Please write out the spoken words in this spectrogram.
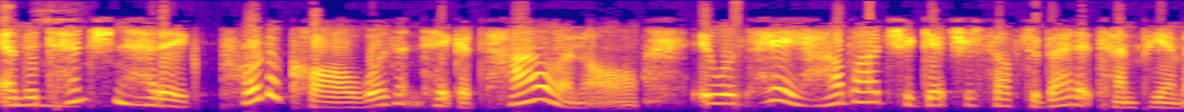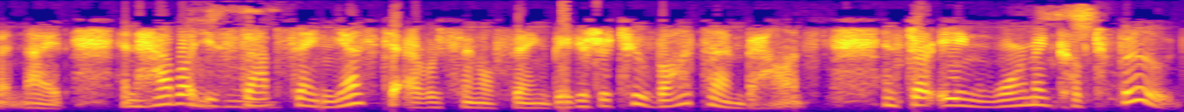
And the mm. tension headache protocol wasn't take a Tylenol. It was, hey, how about you get yourself to bed at 10 p.m. at night? And how about mm-hmm. you stop saying yes to every single thing because you're too vata imbalanced and start eating warm and cooked foods?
